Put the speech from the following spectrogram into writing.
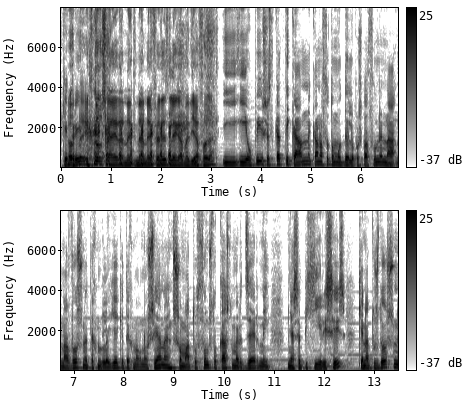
και πριν. Εκτός αέρα, ναι, την ανέφερες, λέγαμε διάφορα. Οι, οι οποίοι ουσιαστικά τι κάνουν, κάνουν αυτό το μοντέλο. Προσπαθούν να, να δώσουν τεχνολογία και τεχνογνωσία να ενσωματωθούν στο customer journey μιας επιχείρησης και να τους δώσουν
